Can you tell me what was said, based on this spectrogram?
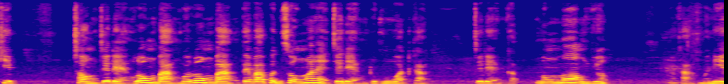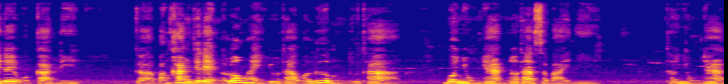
คลิปช่องเจแดงลงบางบ่ลงบาง แต่ว่าเพิ่นส่งมาให้เจแดงทุกงวดค่ะ เจ๊แดงกับมองมองอยู่นะคะมื้อนี้ได้โอกาสดีก็บบางครั้งเจ๊แดงก็ลงให้อยู่ถ้าว่าลืมหรือถ้าบ่ยุ่งยากเนาะถ้าสบายดี ถ้ายุ่งยาก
